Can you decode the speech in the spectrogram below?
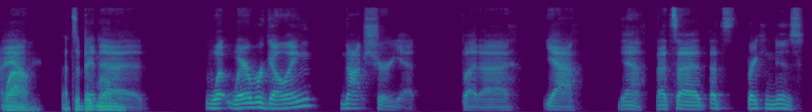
I wow, am. that's a big and, moment. Uh, what where we're going, not sure yet, but uh, yeah, yeah, that's uh that's breaking news.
